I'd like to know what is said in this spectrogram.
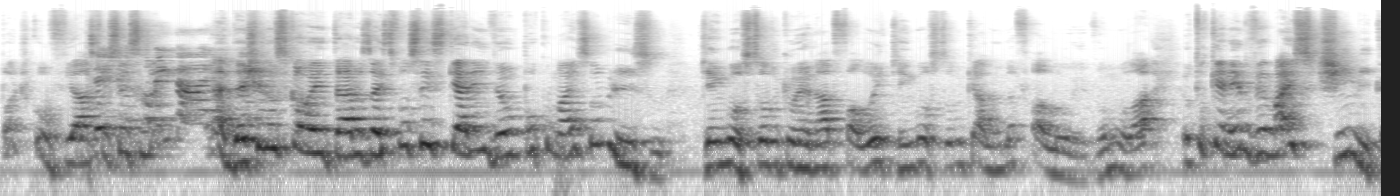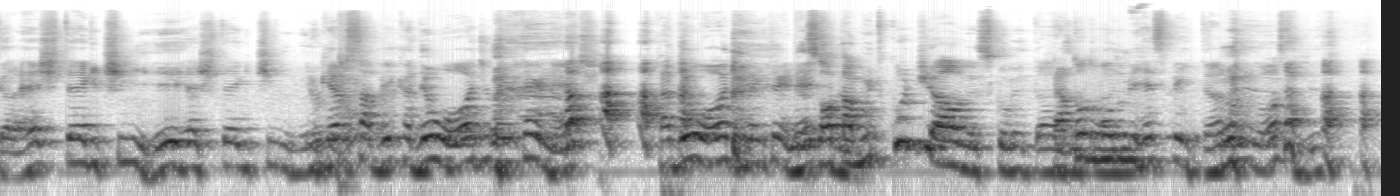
Pode confiar. Deixe vocês... nos comentários. É, deixem nos comentários aí se vocês querem ver um pouco mais sobre isso. Quem gostou do que o Renato falou e quem gostou do que a Nanda falou. E vamos lá. Eu tô querendo ver mais time, cara. Hashtag time rei, hashtag time Nanda. Eu quero saber cadê o ódio da internet. cadê o ódio da O internet? pessoal tá muito cordial nesses comentários. Tá todo mundo me respeitando, eu gosto disso.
